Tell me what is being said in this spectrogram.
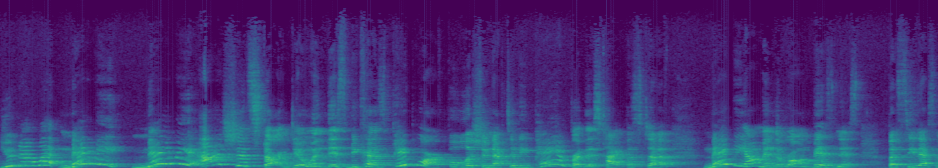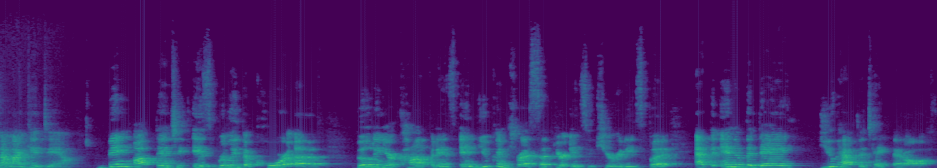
you know what? Maybe, maybe I should start doing this because people are foolish enough to be paying for this type of stuff. Maybe I'm in the wrong business. But see, that's not my get down. Being authentic is really the core of building your confidence, and you can dress up your insecurities, but at the end of the day, you have to take that off.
